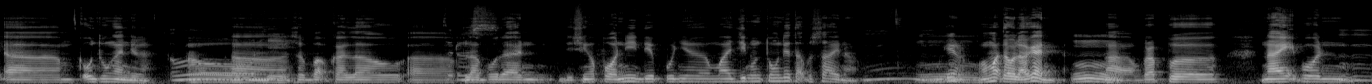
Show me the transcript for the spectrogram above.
um, keuntungan dia lah. Oh. Ah, sebab kalau uh, pelaburan di Singapura ni dia punya margin untung dia tak besar nak. Hmm. Okay, Muhammad tahulah kan. Hmm. Ha, berapa naik pun Hmm,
